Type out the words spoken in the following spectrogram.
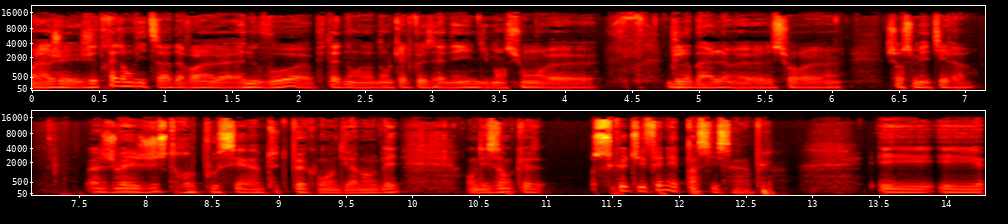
voilà, j'ai très envie de ça, d'avoir euh, à nouveau, euh, peut-être dans, quelques années, une dimension euh, globale sur, sur ce métier-là. Je vais juste repousser un petit peu, comme on dit en anglais, en disant que ce que tu fais n'est pas si simple. Et, et,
